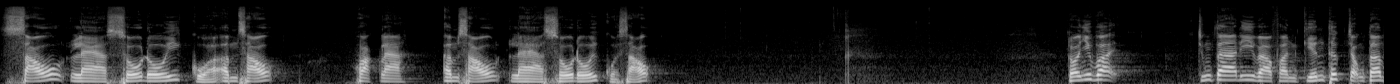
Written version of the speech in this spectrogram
6 là số đối của âm 6 hoặc là âm 6 là số đối của 6. Rồi như vậy, chúng ta đi vào phần kiến thức trọng tâm.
